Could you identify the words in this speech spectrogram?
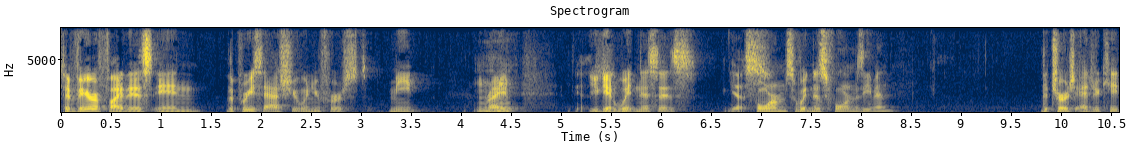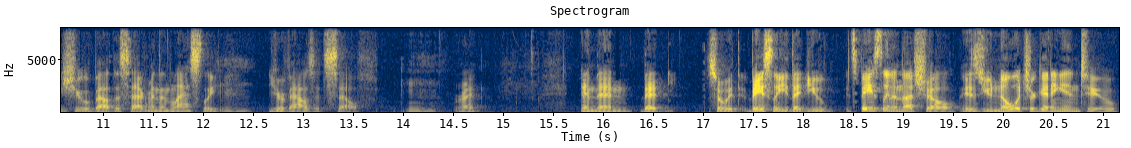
to verify this. In the priest asks you when you first meet, Mm-hmm. right? You get witnesses Yes. forms, witness forms, even. The church educates you about the sacrament, and lastly, Mm-hmm. your vows itself, hmm right? And then that, so it basically that you, it's basically in a nutshell is you know what you're getting into,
